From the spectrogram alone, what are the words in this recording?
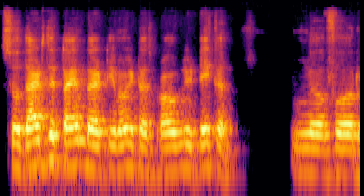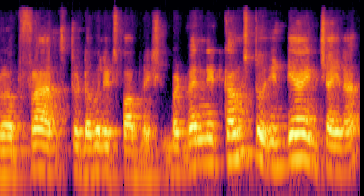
So that's the time that you know it has probably taken for France to double its population. But when it comes to India and China,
